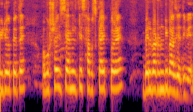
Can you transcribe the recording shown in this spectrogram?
ভিডিও পেতে অবশ্যই চ্যানেলটি সাবস্ক্রাইব করে বেল বাটনটি বাজিয়ে দিবেন।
